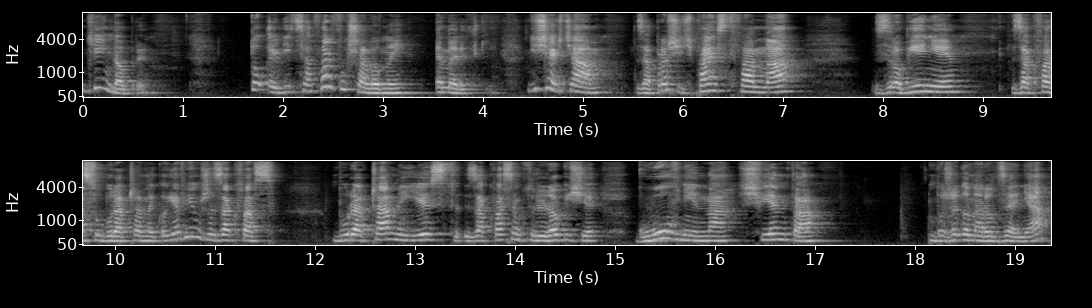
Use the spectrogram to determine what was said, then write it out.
Dzień dobry. Tu Elica, fartuch szalonej emerytki. Dzisiaj chciałam zaprosić Państwa na zrobienie zakwasu buraczanego. Ja wiem, że zakwas buraczany jest zakwasem, który robi się głównie na święta Bożego Narodzenia,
